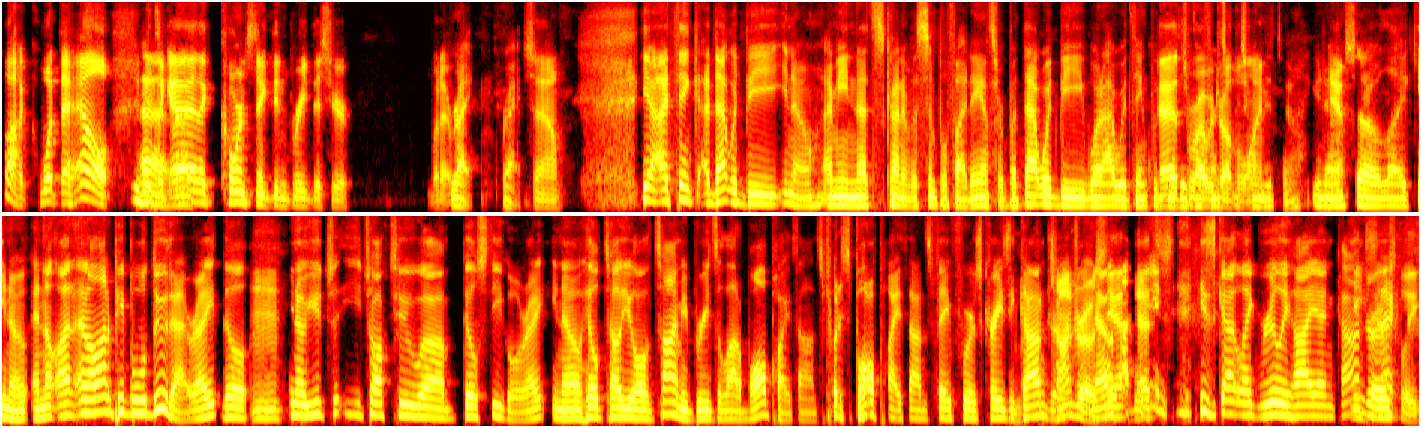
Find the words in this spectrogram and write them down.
Fuck, what the hell? it's like right. ah, the corn snake didn't breed this year. Whatever. right. Right. So Yeah, I think uh, that would be, you know, I mean, that's kind of a simplified answer, but that would be what I would think would That's be the where I would difference draw the line. two, you know. Yeah. So like, you know, and a lot- and a lot of people will do that, right? They'll, mhm. you know, you t- you talk to uh, Bill Stiegel, right? You know, he'll tell you all the time he breeds a lot of ball pythons, but his ball pythons pay for his crazy chondros. you Chondros, know? yeah, I mean, that's- he's got like really high end chondros, exactly.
